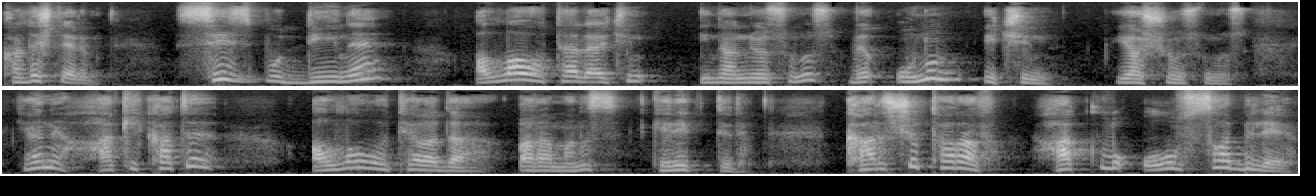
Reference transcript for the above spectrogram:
Kardeşlerim, siz bu dine Allahu Teala için inanıyorsunuz ve onun için yaşıyorsunuz. Yani hakikati Allahu Teala'da aramanız gerektir. Karşı taraf haklı olsa bile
